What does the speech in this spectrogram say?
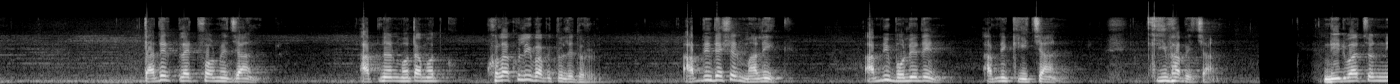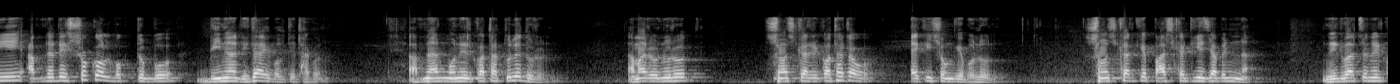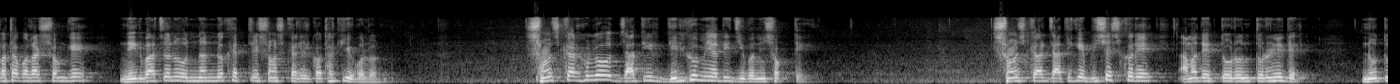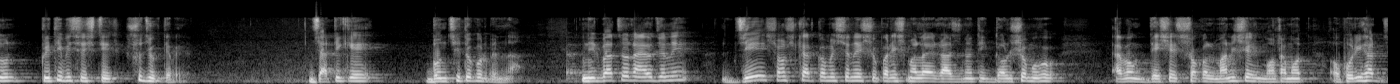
তাদের প্ল্যাটফর্মে যান। আপনার মতামত খোলাখুলিভাবে তুলে ধরুন। আপনি দেশের মালিক। আপনি বলে দিন আপনি কি চান? কীভাবে চান? নির্বাচন নিয়ে আপনাদের সকল বক্তব্য বিনা দ্বিধায় বলতে থাকুন। আপনার মনের কথা তুলে ধরুন। আমার অনুরোধ, সংস্কারের কথাটাও একই সঙ্গে বলুন। সংস্কারকে পাশ কাটিয়ে যাবেন না। নির্বাচনের কথা বলার সঙ্গে নির্বাচন ও অন্যান্য ক্ষেত্রে সংস্কারের কথাটিও বলুন। সংস্কার হলো জাতির দীর্ঘমেয়াদী জীবনী শক্তি। সংস্কার জাতিকে বিশেষ করে আমাদের তরুণ তরুণীদের নতুন পৃথিবী সৃষ্টির সুযোগ দেবে। জাতিকে বঞ্চিত করবেন না। নির্বাচন আয়োজনে যে সংস্কার কমিশনের সুপারিশমালায় রাজনৈতিক দলসমূহ এবং দেশের সকল মানুষের মতামত অপরিহার্য,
